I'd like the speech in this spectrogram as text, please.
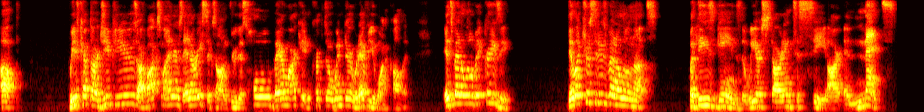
up. We've kept our GPUs, our box miners, and our ASICs on through this whole bear market and crypto winter, whatever you want to call it. It's been a little bit crazy. The electricity's been a little nuts. But these gains that we are starting to see are immense.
